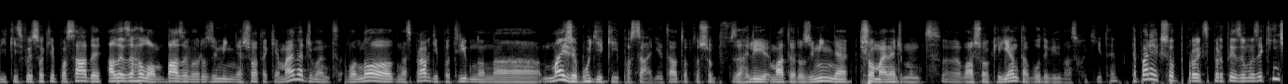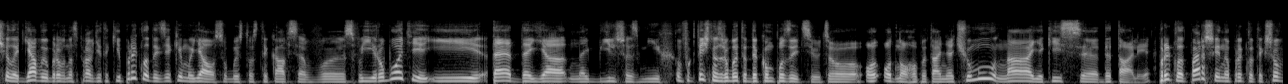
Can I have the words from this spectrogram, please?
якісь високі посади. Але загалом базове розуміння, що таке менеджмент, воно насправді потрібно на майже будь-якій посаді, та тобто, щоб взагалі мати розуміння, що менеджмент е, вашого клієнта буде від вас хотіти. Тепер, якщо про експертизу ми закінчили, я вибрав насправді такі приклади, з якими я особисто стикався в своїй роботі, і те, де я найбільше зміг фактично зробити декомпозицію цього одного питання, чому на якісь деталі. Приклад перший, наприклад, якщо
